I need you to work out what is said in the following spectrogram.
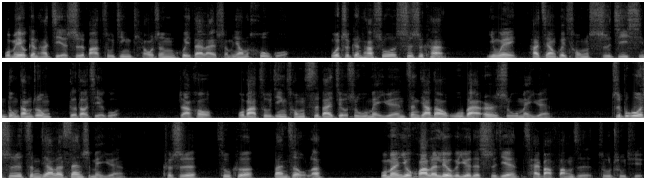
我没有跟他解释把租金调升会带来什么样的后果，我只跟他说试试看，因为他将会从实际行动当中得到结果。然后我把租金从四百九十五美元增加到五百二十五美元，只不过是增加了三十美元，可是租客搬走了。我们又花了六个月的时间才把房子租出去。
